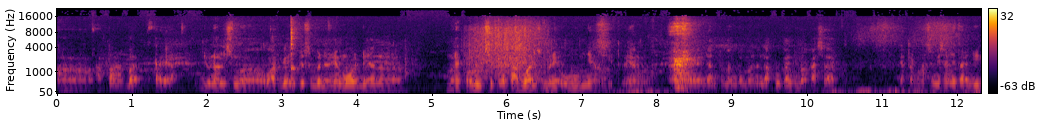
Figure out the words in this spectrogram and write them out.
eh, apa ba- kayak jurnalisme warga itu sebenarnya model mereproduksi pengetahuan sebenarnya umumnya gitu yang saya dan teman-teman lakukan di Makassar. Ya termasuk misalnya tadi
